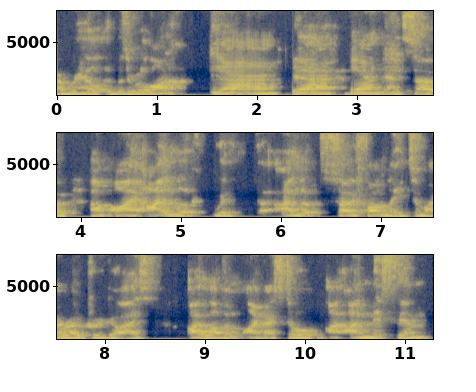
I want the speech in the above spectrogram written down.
a real, it was a real honor. yeah, yeah, yeah. And, and so um, I, I look with, I look so fondly to my road crew guys. I love them. Like I still, I, I miss them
